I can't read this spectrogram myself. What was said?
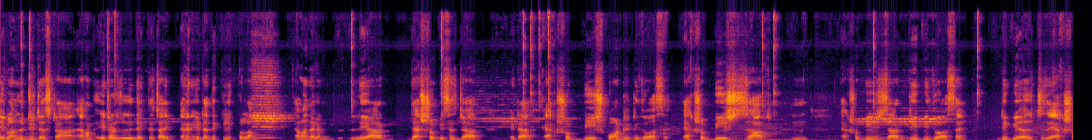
দেখলাম যে ডিটেলসটা হ্যাঁ। এখন এটার যদি দেখতে চাই, দেখেন এটাতে ক্লিক করলাম, এখন দেখেন লেয়ার দেড়শো পিসের জার এটা একশো বিশ কোয়ান্টিটি দেওয়া আছে। একশো বিশ জার হুম, একশো বিশ জার ডিপি দেওয়া আছে। ডিপি হচ্ছে যে একশো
